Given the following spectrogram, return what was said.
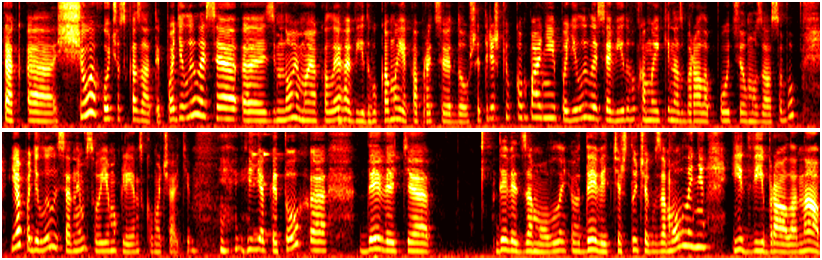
Так, е, що я хочу сказати? Поділилася е, зі мною моя колега відгуками, яка працює довше трішки в компанії. Поділилася відгуками, які назбирала по цьому засобу. Я поділилася ним в своєму клієнтському чаті. Як ітог, 9 9 замовлень, 9 штучок в замовленні і дві брала на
